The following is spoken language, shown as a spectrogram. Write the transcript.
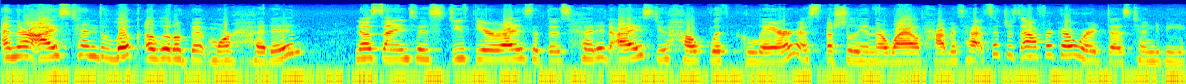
and their eyes tend to look a little bit more hooded, now, scientists do theorize that those hooded eyes do help with glare, especially in their wild habitat, such as Africa, where it does tend to be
